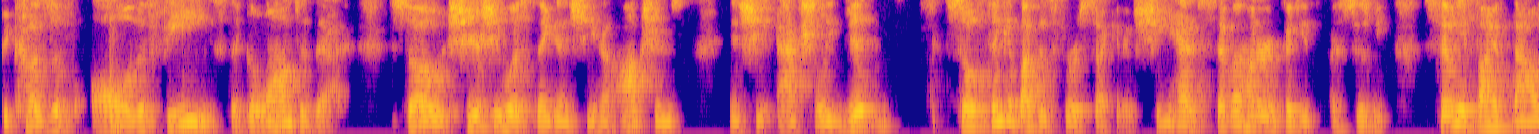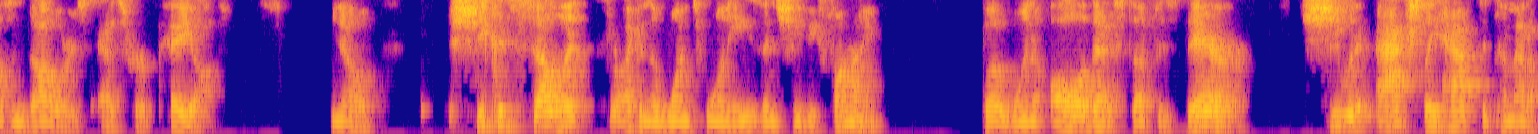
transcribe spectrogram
because of all of the fees that go on to that. So she, she was thinking she had options and she actually didn't. So think about this for a second. If she had 750, excuse me, $75,000 as her payoff, you know, she could sell it for like in the 120s and she'd be fine. But when all of that stuff is there, she would actually have to come out of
